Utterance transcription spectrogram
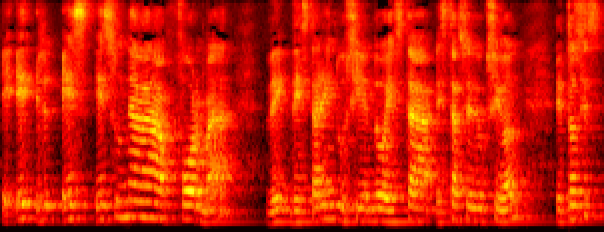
E, e, es, es una forma de, de estar induciendo esta, esta seducción. Entonces,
